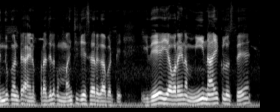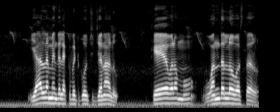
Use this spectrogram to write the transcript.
ఎందుకంటే ఆయన ప్రజలకు మంచి చేశారు కాబట్టి. ఇదే ఎవరైనా మీ నాయకులు వస్తే ఏళ్ళ మీద లెక్క పెట్టుకోవచ్చు జనాలు. కేవలము వందల్లో వస్తారు.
